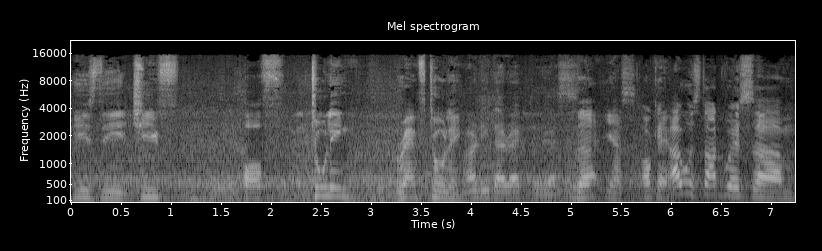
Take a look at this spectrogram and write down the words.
He's the chief of tooling, RAMPF tooling. R&D director, yes. The, yes, okay. I will start with um,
